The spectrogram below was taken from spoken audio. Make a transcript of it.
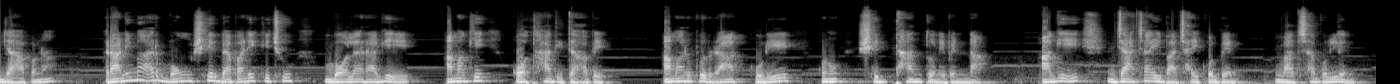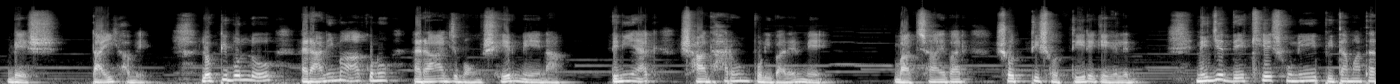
জাহাপনা রানিমার বংশের ব্যাপারে কিছু বলার আগে আমাকে কথা দিতে হবে। আমার উপর রাগ করে কোনো সিদ্ধান্ত নেবেন না। আগে যাচাই বাছাই করবেন। বাদশাহ বললেন, বেশ, তাই হবে। লোকটি বলল, রানিমা কোনো রাজবংশের মেয়ে না। তিনি এক সাধারণ পরিবারের মেয়ে। বাদশাহ এবার সত্যি সত্যি রেগে গেলেন। নিজে দেখে শুনে পিতামাতার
